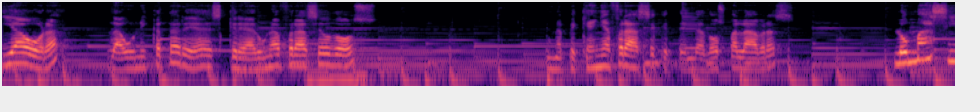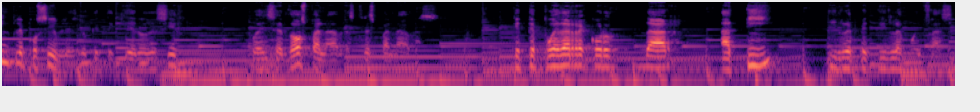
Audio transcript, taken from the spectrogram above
Y ahora la única tarea es crear una frase o dos, una pequeña frase que tenga dos palabras, lo más simple posible es lo que te quiero decir. Pueden ser dos palabras, tres palabras, que te pueda recordar a ti y repetirla muy fácil.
